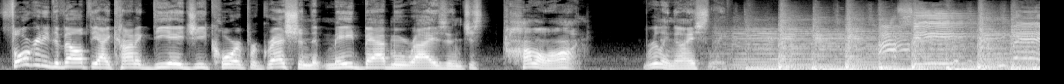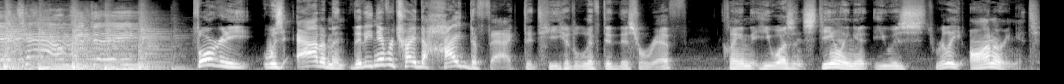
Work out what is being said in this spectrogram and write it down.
Fogerty developed the iconic DAG chord progression that made Bad Moon Rising just hum along really nicely. Fogerty was adamant that he never tried to hide the fact that he had lifted this riff, claimed that he wasn't stealing it, he was really honoring it.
